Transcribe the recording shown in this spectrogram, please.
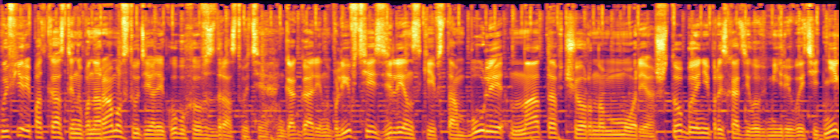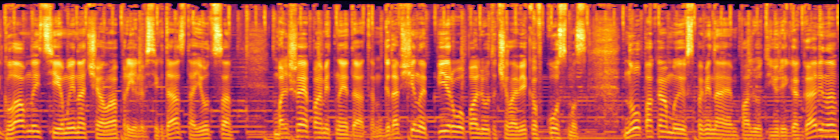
В эфире подкаст «Инопанорама» в студии Олег Обухов. Здравствуйте. Гагарин в лифте, Зеленский в Стамбуле, НАТО в Черном море. Что бы ни происходило в мире в эти дни, главной темой начала апреля всегда остается большая памятная дата. Годовщина первого полета человека в космос. Но пока мы вспоминаем полет Юрия Гагарина,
